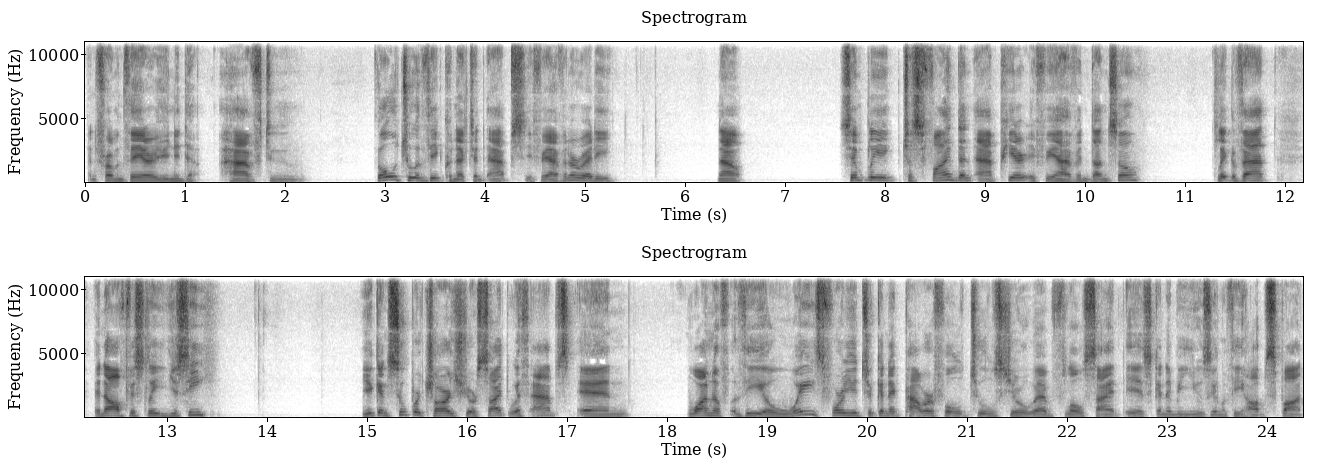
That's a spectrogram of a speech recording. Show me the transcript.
And from there you need to have to go to the connected apps if you haven't already. Now simply just find an app here if you haven't done so. Click that and obviously you see you can supercharge your site with apps and one of the ways for you to connect powerful tools to your Webflow site is going to be using the HubSpot.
